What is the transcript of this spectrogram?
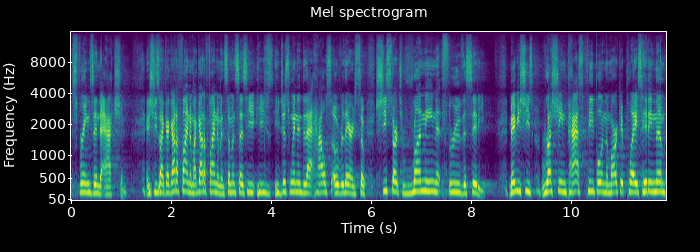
springs into action. And she's like, I gotta find him, I gotta find him. And someone says he, he just went into that house over there. And so she starts running through the city. Maybe she's rushing past people in the marketplace, hitting them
